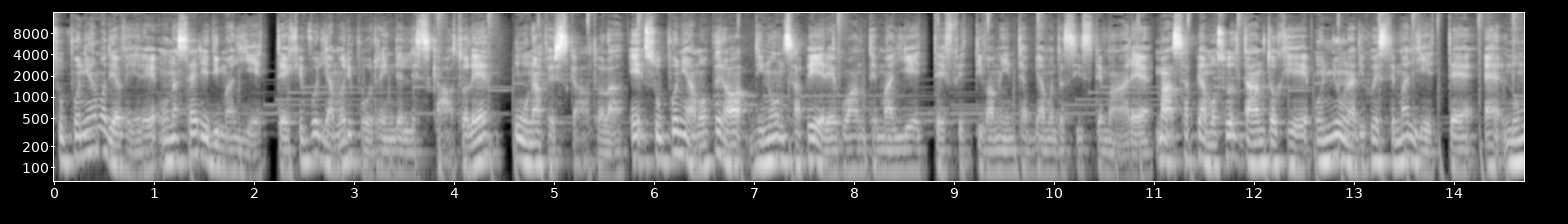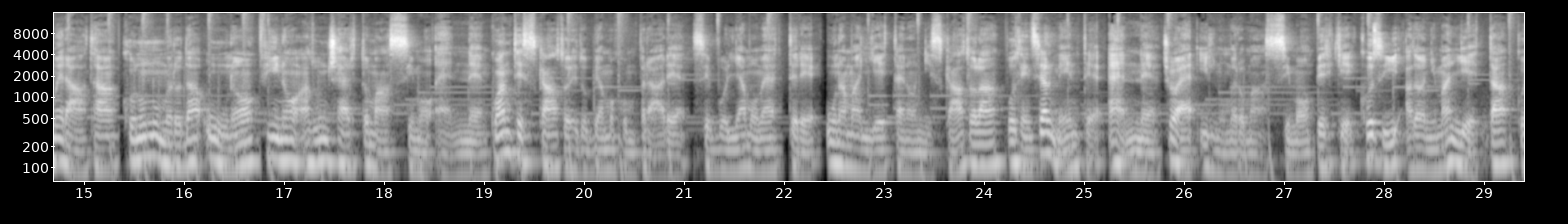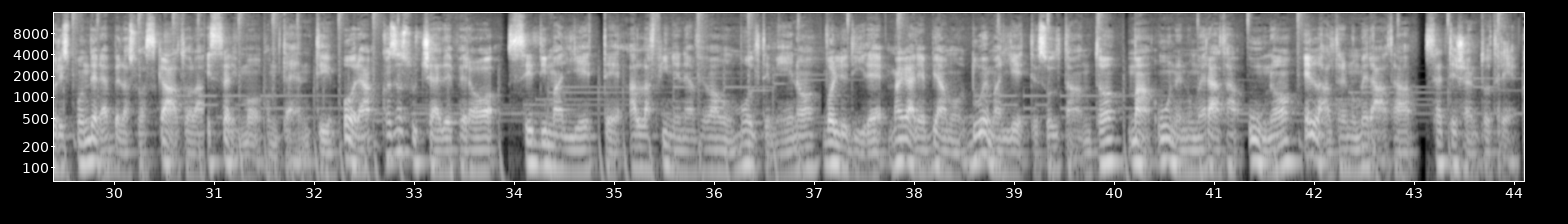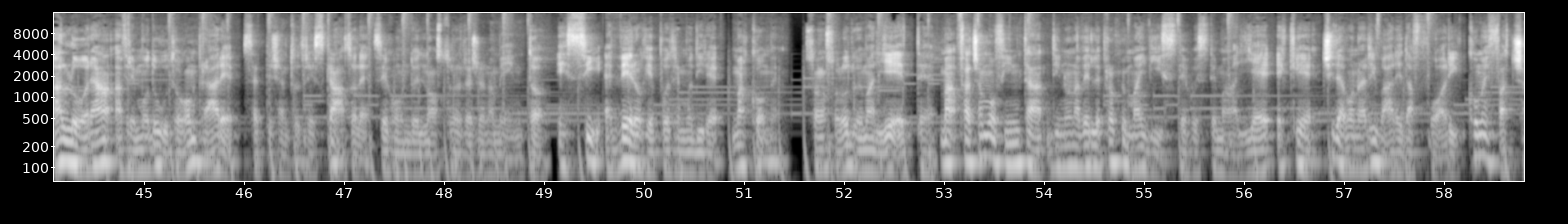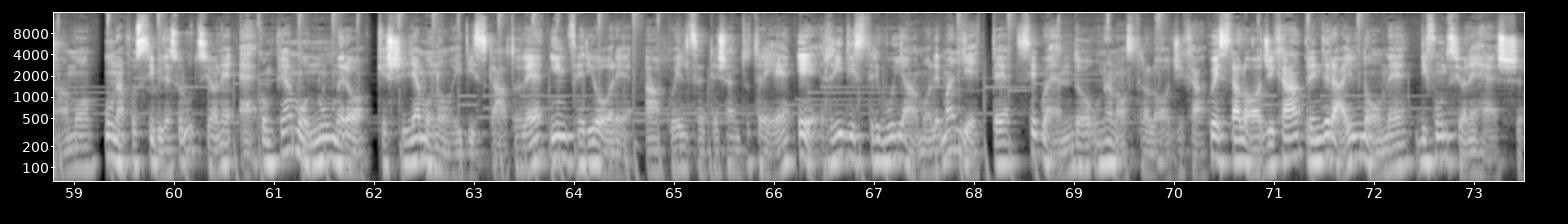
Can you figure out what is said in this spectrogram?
Supponiamo di avere una serie di magliette che vogliamo riporre in delle scatole, una per scatola, e supponiamo però di non sapere quante magliette effettivamente abbiamo da sistemare, ma sappiamo soltanto che ognuna di queste magliette è numerata con un numero da 1 fino ad un certo massimo n. Quante scatole dobbiamo comprare se vogliamo mettere una maglietta in ogni scatola? Potenzialmente n, cioè il numero massimo, perché così ad ogni maglietta corrisponderebbe piacerebbe la sua scatola e saremmo contenti. Ora, cosa succede però se di magliette alla fine ne avevamo molte meno? Voglio dire, magari abbiamo due magliette soltanto, ma una è numerata 1 e l'altra è numerata 703. Allora avremmo dovuto comprare 703 scatole, secondo il nostro ragionamento. E sì, è vero che potremmo dire, ma come? Sono solo due magliette, ma facciamo finta di non averle proprio mai viste queste maglie e che ci devono arrivare da fuori. Come facciamo? Una possibilità possibile soluzione è compriamo un numero che scegliamo noi di scatole inferiore a quel 703 e ridistribuiamo le magliette seguendo una nostra logica. Questa logica prenderà il nome di funzione hash.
